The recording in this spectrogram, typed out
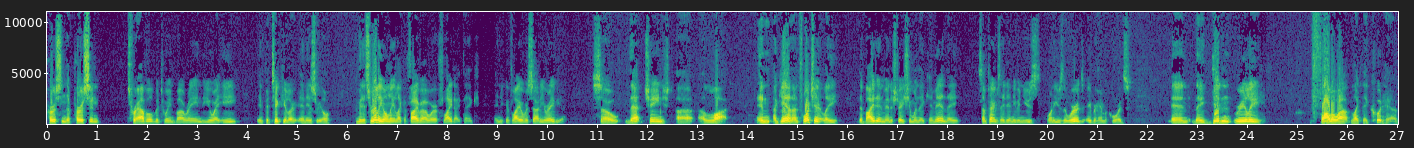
person to person travel between Bahrain, the UAE in particular, and Israel. I mean, it's really only like a five hour flight, I think, and you can fly over Saudi Arabia. So that changed uh, a lot. And again, unfortunately, the Biden administration, when they came in, they sometimes they didn't even use want to use the words Abraham Accords, and they didn't really follow up like they could have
